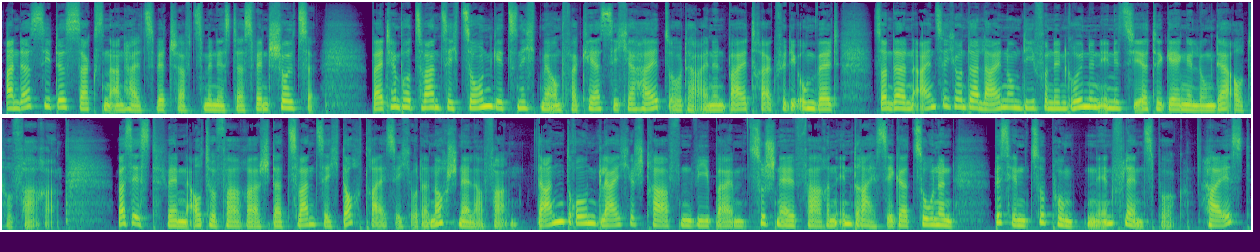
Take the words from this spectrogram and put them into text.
Anders sieht es Sachsen-Anhalts Wirtschaftsminister Sven Schulze. Bei Tempo 20 Zonen geht es nicht mehr um Verkehrssicherheit oder einen Beitrag für die Umwelt, sondern einzig und allein um die von den Grünen initiierte Gängelung der Autofahrer. Was ist, wenn Autofahrer statt 20 doch 30 oder noch schneller fahren? Dann drohen gleiche Strafen wie beim zu schnell fahren in 30er Zonen bis hin zu Punkten in Flensburg. Heißt,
